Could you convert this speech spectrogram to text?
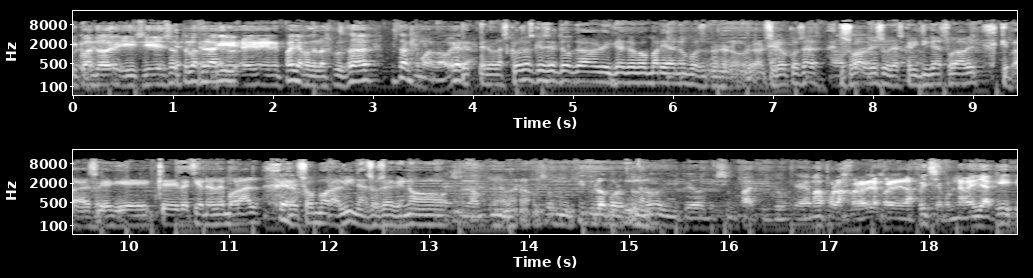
Y cuando y si eso te lo hacen aquí, en, en España, cuando las cruzadas, pues están quemando la hoguera. Pero las cosas que se tocan y que ha tocado Mariano, pues no, no, han sido cosas suaves, unas críticas suaves, que, que, que, que lecciones de moral eh, son moralinas, o sea que no. no, no. Es un título oportuno y pero simpático. Y además por la jornada ponen la fecha, con una media aquí,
